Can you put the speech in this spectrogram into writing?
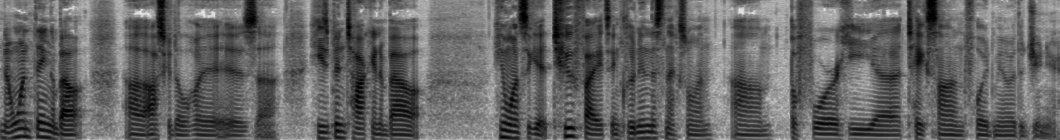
Now, one thing about uh, Oscar De La Hoya is uh, he's been talking about he wants to get two fights, including this next one, um, before he uh, takes on Floyd Mayweather Jr.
